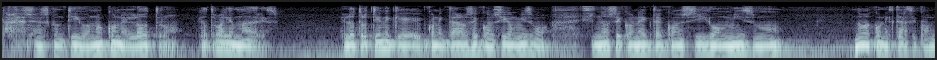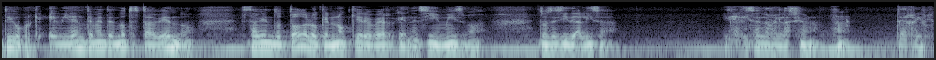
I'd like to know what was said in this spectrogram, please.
La relación es contigo, no con el otro. El otro vale madres. El otro tiene que conectarse consigo mismo. Si no se conecta consigo mismo, no va a conectarse contigo porque evidentemente no te está viendo. Está viendo todo lo que no quiere ver en sí mismo. Entonces idealiza. Idealiza la relación. Terrible.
